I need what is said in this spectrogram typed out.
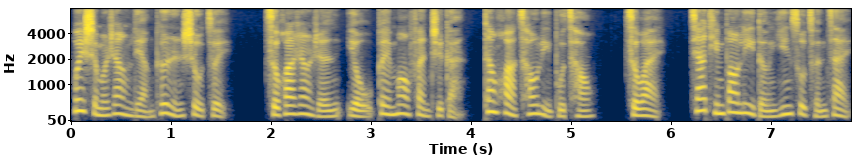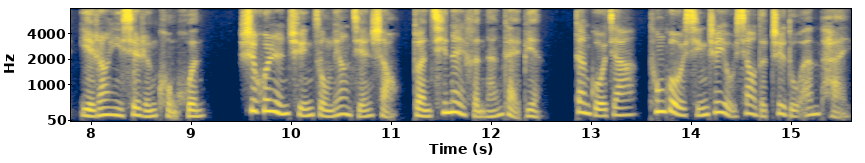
为什么让两个人受罪？此话让人有被冒犯之感，但话糙理不糙。此外，家庭暴力等因素存在，也让一些人恐婚。适婚人群总量减少，短期内很难改变。但国家通过行之有效的制度安排，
